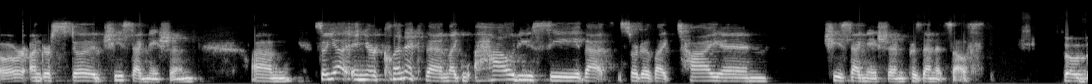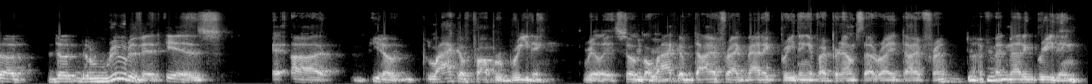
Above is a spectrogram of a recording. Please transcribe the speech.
or understood chi stagnation. Um, so yeah, in your clinic, then, like, how do you see that sort of like Taiyin chi stagnation present itself? So the the the root of it is, uh, you know, lack of proper breathing. Really, so mm-hmm. the lack of diaphragmatic breathing, if I pronounce that right, diaphragm, mm-hmm. diaphragmatic breathing,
